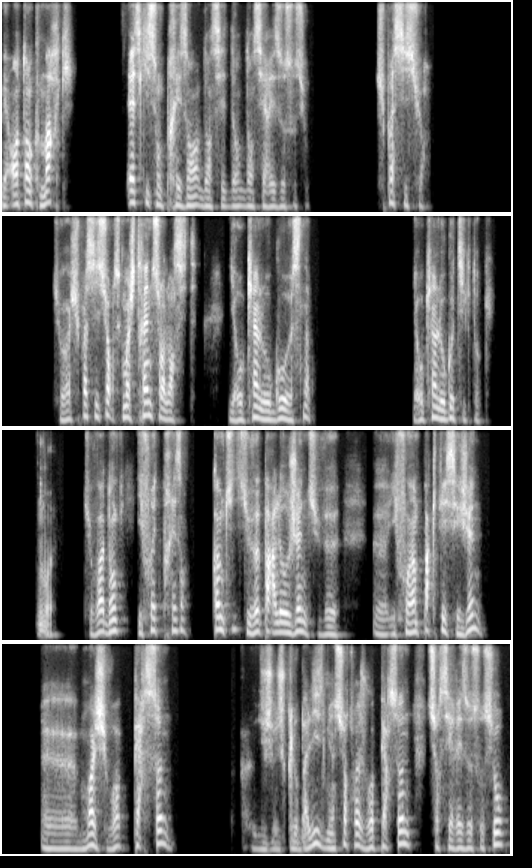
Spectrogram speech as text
Mais en tant que marque, est-ce qu'ils sont présents dans ces, dans, dans ces réseaux sociaux? Je ne suis pas si sûr. Tu vois, je ne suis pas si sûr parce que moi, je traîne sur leur site. Il n'y a aucun logo euh, Snap. Il n'y a aucun logo TikTok. Ouais. Tu vois, donc il faut être présent. Comme tu dis, tu veux parler aux jeunes, tu veux, euh, il faut impacter ces jeunes. euh, moi, je vois personne, je, je globalise bien sûr, tu vois, je vois personne sur ces réseaux sociaux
